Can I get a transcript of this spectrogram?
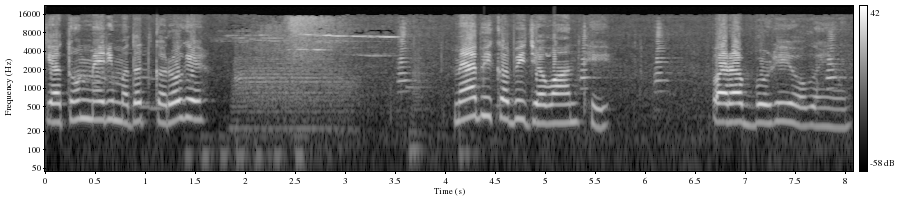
क्या तुम मेरी मदद करोगे? मैं भी कभी जवान थी, पर अब बूढ़ी हो गई हूँ।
